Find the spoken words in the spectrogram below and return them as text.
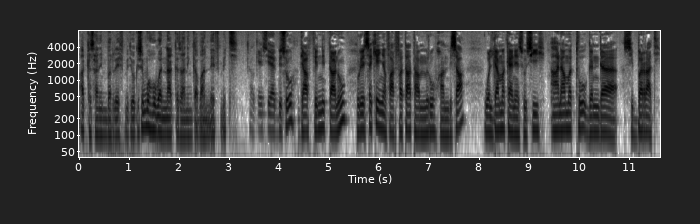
akka isaan hin barreef miti. Yookiis immoo hubannaa akka isaan hin qabaanneef miti. Waaqessi eebbisuu gaaffinni ittaanu buleessa keenya faarfataa taammiruu hambisaa waldaa makaana yesuusii aanaa mattuu ganda sibbarraati.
